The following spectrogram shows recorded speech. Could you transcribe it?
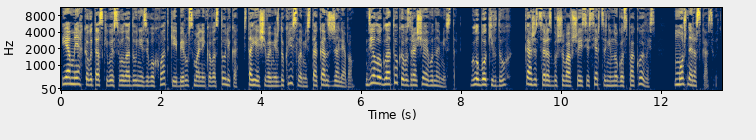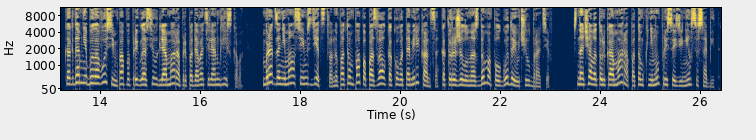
Я мягко вытаскиваю свою ладонь из его хватки и беру с маленького столика, стоящего между креслами, стакан с джалябом. Делаю глоток и возвращаю его на место. Глубокий вдох, Кажется, разбушевавшееся сердце немного успокоилось. Можно рассказывать. Когда мне было восемь, папа пригласил для Мара преподавателя английского. Брат занимался им с детства, но потом папа позвал какого-то американца, который жил у нас дома полгода и учил братьев. Сначала только Амара, а потом к нему присоединился Сабит.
